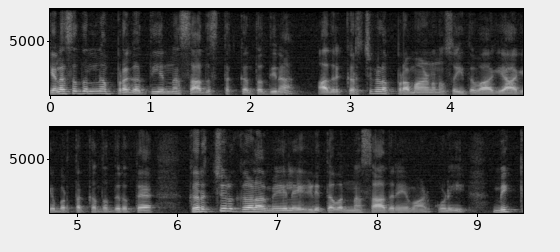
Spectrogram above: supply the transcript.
ಕೆಲಸದಲ್ಲಿನ ಪ್ರಗತಿಯನ್ನು ಸಾಧಿಸ್ತಕ್ಕಂಥ ದಿನ, ಆದರೆ ಖರ್ಚುಗಳ ಪ್ರಮಾಣನೂ ಸಹಿತವಾಗಿ ಹಾಗೆ ಬರ್ತಕ್ಕಂಥದ್ದಿರುತ್ತೆ. ಖರ್ಚುಗಳ ಮೇಲೆ ಹಿಡಿತವನ್ನು ಸಾಧನೆ ಮಾಡಿಕೊಳ್ಳಿ. ಮಿಕ್ಕ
